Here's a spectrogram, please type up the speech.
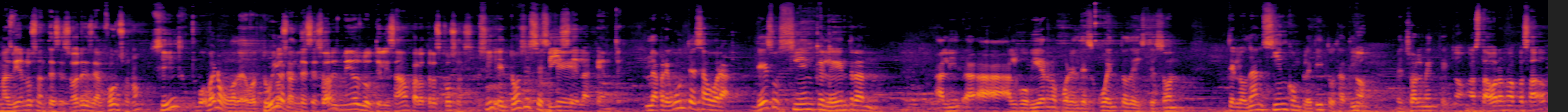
Más bien los antecesores de Alfonso, ¿no? Sí, bueno, o, de, Los antecesores míos lo utilizaban para otras cosas. Sí, entonces... Este, Dice la gente. La pregunta es ahora, de esos 100 que le entran al, gobierno por el descuento de Istezón, ¿te lo dan 100 completitos a ti? No. Mensualmente. No, hasta ahora no ha pasado.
